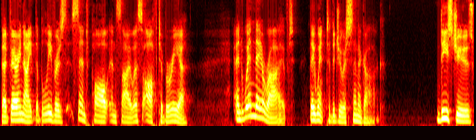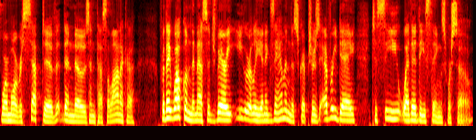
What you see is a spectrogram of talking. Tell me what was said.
That very night the believers sent Paul and Silas off to Berea. And when they arrived, they went to the Jewish synagogue. These Jews were more receptive than those in Thessalonica, for they welcomed the message very eagerly and examined the Scriptures every day to see whether these things were so.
